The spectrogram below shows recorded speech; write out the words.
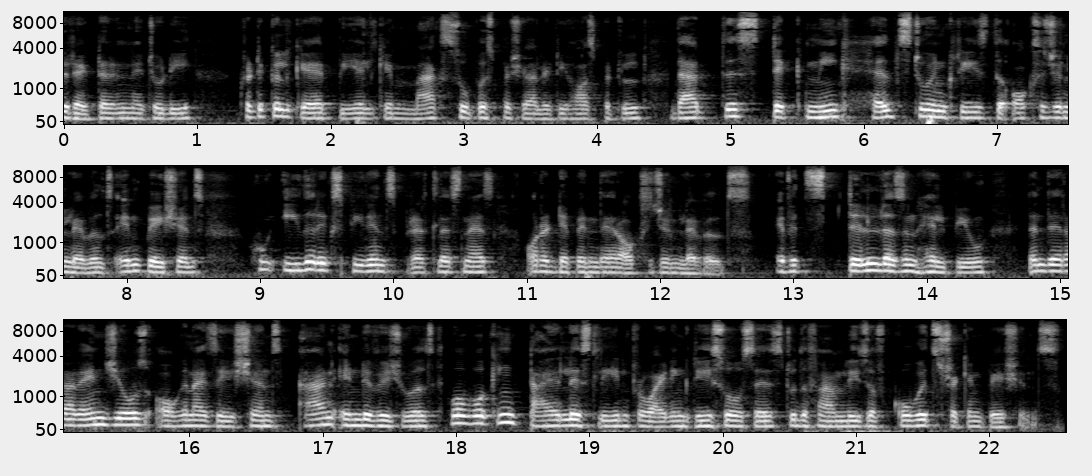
critical care BLK Max Super Speciality Hospital that this technique helps to increase the oxygen levels in patients who either experience breathlessness or a dip in their oxygen levels. If it still doesn't help you, then there are NGOs, organizations, and individuals who are working tirelessly in providing resources to the families of COVID stricken patients.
